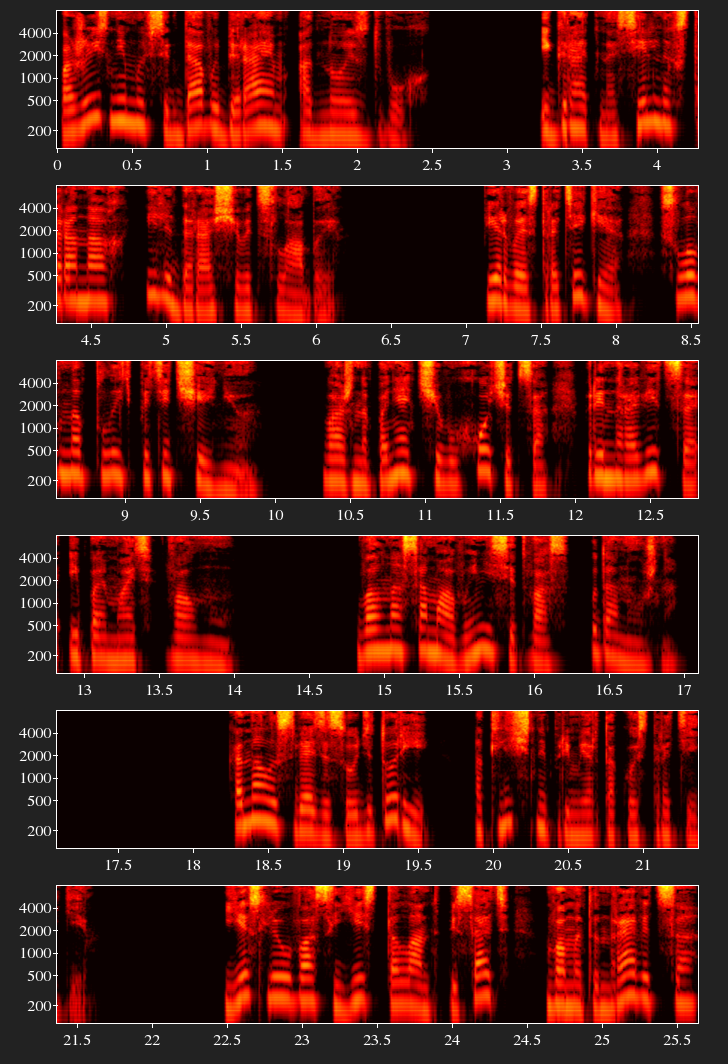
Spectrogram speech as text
По жизни мы всегда выбираем одно из двух — играть на сильных сторонах или доращивать слабые. Первая стратегия — словно плыть по течению. Важно понять, чего хочется, приноровиться и поймать волну. Волна сама вынесет вас куда нужно. Каналы связи с аудиторией — отличный пример такой стратегии. Если у вас есть талант писать, вам это нравится,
